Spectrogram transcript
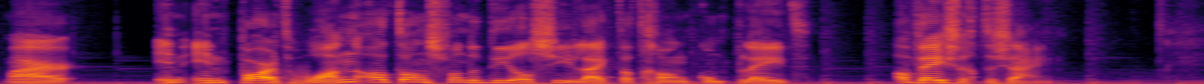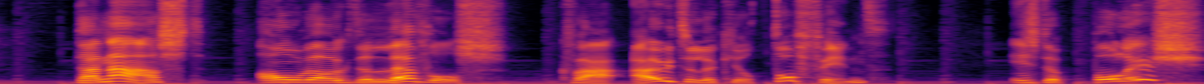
maar in, in part 1, althans van de DLC, lijkt dat gewoon compleet afwezig te zijn. Daarnaast, alhoewel ik de levels qua uiterlijk heel tof vind, is de polish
